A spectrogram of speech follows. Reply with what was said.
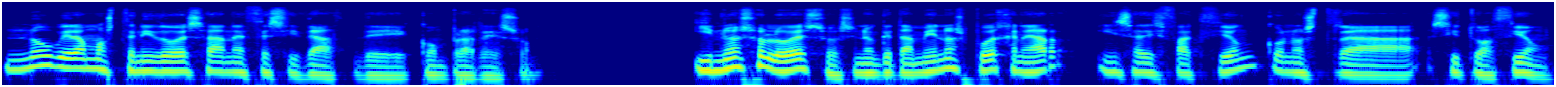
no hubiéramos tenido esa necesidad de comprar eso. Y no es solo eso, sino que también nos puede generar insatisfacción con nuestra situación,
